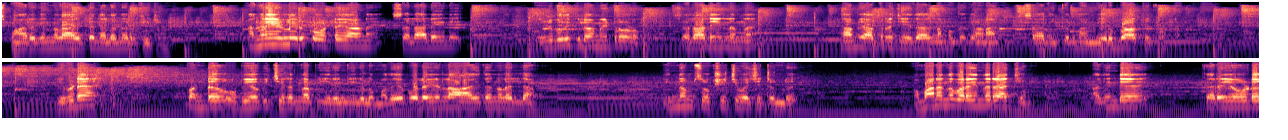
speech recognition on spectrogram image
സ്മാരകങ്ങളായിട്ട് നിലനിർത്തിയിട്ടുണ്ട്. അങ്ങനെയുള്ള ഒരു കോട്ടയാണ് സലാലയിൽ എഴുപത് കിലോമീറ്ററോളം സലാലയിൽ നിന്ന് നാം യാത്ര ചെയ്താൽ നമുക്ക് കാണാൻ സാധിക്കുന്ന മിർബാത്ത് കോട്ട. ഇവിടെ പണ്ട് ഉപയോഗിച്ചിരുന്ന പീരങ്കികളും അതേപോലെയുള്ള ആയുധങ്ങളെല്ലാം ഇന്നും സൂക്ഷിച്ചു വച്ചിട്ടുണ്ട്. ഒമാൻ എന്ന് പറയുന്ന രാജ്യം അതിന്റെ കരയോട്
